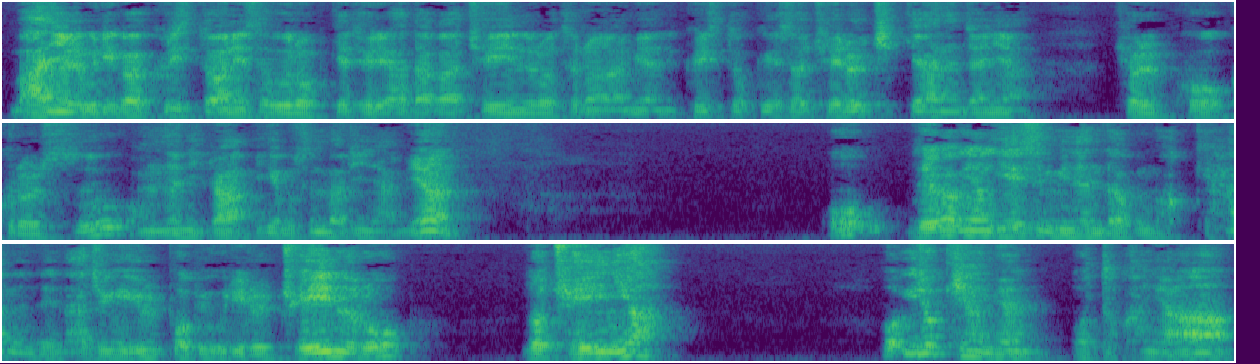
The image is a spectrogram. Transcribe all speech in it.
만일 우리가 그리스도 안에서 의롭게 되려 하다가 죄인으로 드러나면 그리스도께서 죄를 짓게 하는 자냐 결코 그럴 수 없느니라. 이게 무슨 말이냐면 어, 내가 그냥 예수 믿는다고 막 하는데 나중에 율법이 우리를 죄인으로 너 죄인이야? 어, 이렇게 하면 어떡하냐?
